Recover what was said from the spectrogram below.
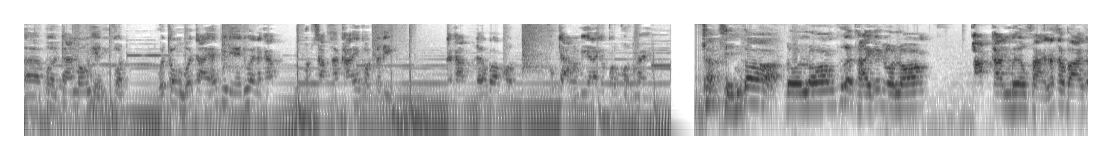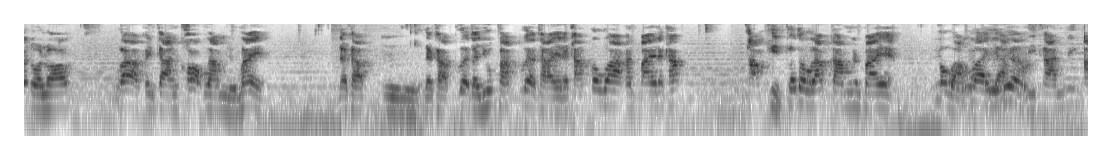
เอ่อเปิดการมองเห็นกดหัวจงหัวใจให้พี่เดด้วยนะครับ กดซับสไครต์กดกระดิ่งนะครับ แล้วก็กดทุกอย่างมีอะไรก็กดกดไปทักษิณก็โดนร้องเพื่อไทยก็โดนร้องพรรคการเมืองฝ่ายรัฐบาลก็โดนร้องว่าเป็นการครอบงำหรือไม่นะครับ อืมนะครับ เพื่อจะยุบพรรคเพื่อไทยนะครับ ก็ว่ากันไปนะครับทำผิดก็ต้องรับกรรมกันไปอะก็หวังว่าอย่ามีการวิ่งอ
